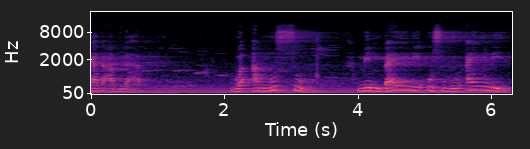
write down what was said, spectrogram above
kata Abu Lahab wa amusu min baini usbu'aini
